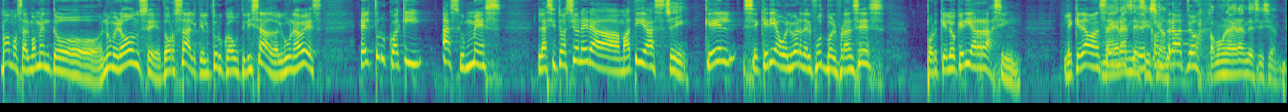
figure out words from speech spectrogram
Vamos al momento número 11, dorsal que el turco ha utilizado alguna vez. El turco aquí, hace un mes, la situación era, Matías, Sí. que él se quería volver del fútbol francés porque lo quería Racing. Le quedaban Una seis meses de contrato. Tomó una gran decisión.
